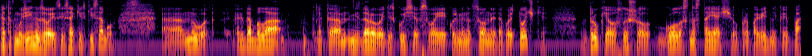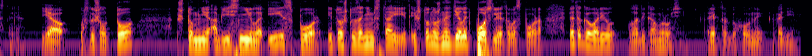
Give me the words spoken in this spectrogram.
Этот музей называется Исаакиевский собор. А, ну вот, когда была эта нездоровая дискуссия в своей кульминационной такой точке, вдруг я услышал голос настоящего проповедника и пастыря. Я услышал то, что мне объяснило и спор, и то, что за ним стоит, и что нужно сделать после этого спора. Это говорил владыка Амвросий, ректор Духовной Академии.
